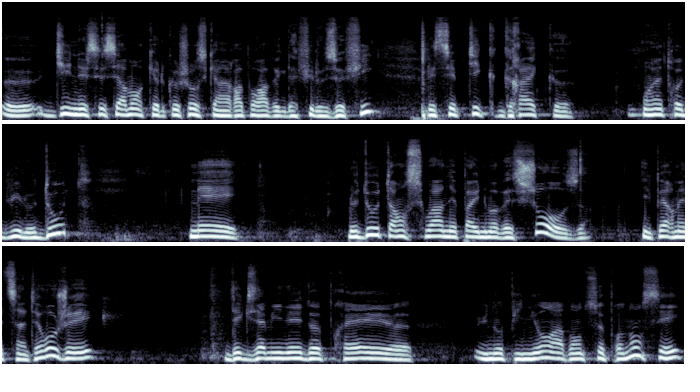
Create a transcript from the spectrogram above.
euh, dit nécessairement quelque chose qui a un rapport avec la philosophie. Les sceptiques grecs ont introduit le doute, mais le doute en soi n'est pas une mauvaise chose. Il permet de s'interroger, d'examiner de près euh, une opinion avant de se prononcer.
